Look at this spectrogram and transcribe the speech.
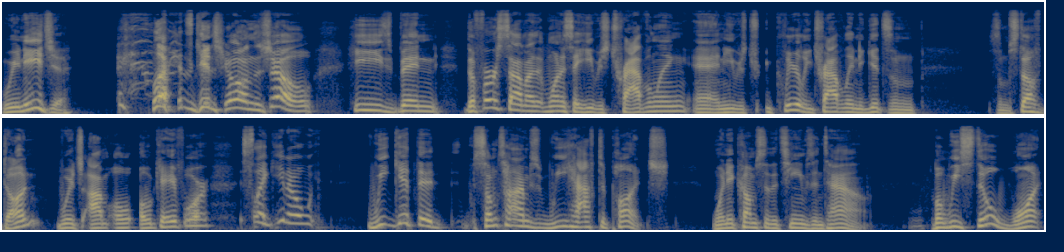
we need you. Let's get you on the show. He's been the first time I want to say he was traveling and he was tr- clearly traveling to get some some stuff done, which I'm o- okay for. It's like, you know, we get that sometimes we have to punch when it comes to the teams in town. Mm-hmm. But we still want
